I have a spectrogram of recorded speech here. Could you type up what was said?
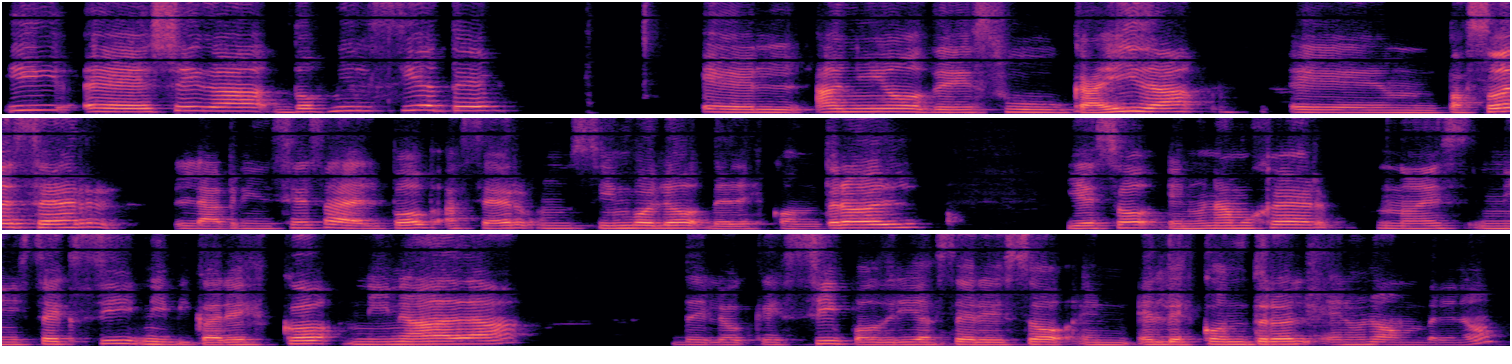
Y eh, llega 2007, el año de su caída, em, pasó de ser la princesa del pop a ser un símbolo de descontrol. Y eso en una mujer no es ni sexy, ni picaresco, ni nada de lo que sí podría ser eso en el descontrol en un hombre, ¿no?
